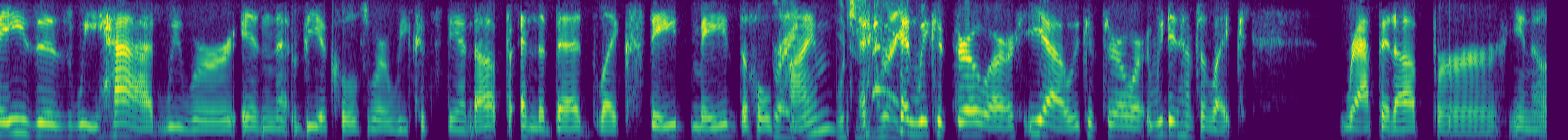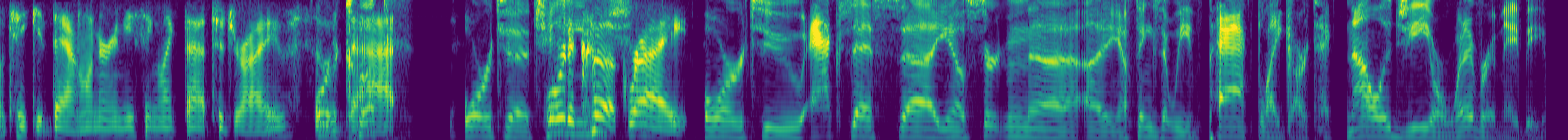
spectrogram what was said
phases we had, we were in vehicles where we could stand up and the bed like stayed made the whole Right, time, which is great. and we could throw our yeah, we could throw our we didn't have to like wrap it up or you know take it down or anything like that to drive. So or to that cook, or to change, or to cook, right? or to access, uh, you know, certain uh, uh, you know things that we've packed, like our technology or whatever it may be.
